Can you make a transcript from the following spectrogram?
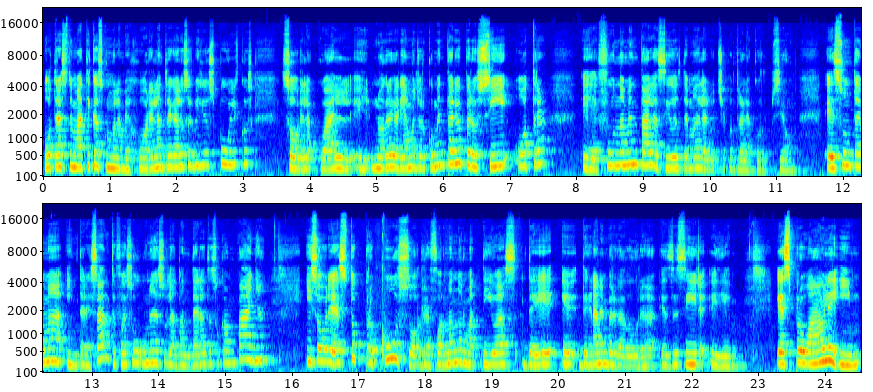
otras temáticas como la mejora en la entrega de los servicios públicos, sobre la cual eh, no agregaría mayor comentario, pero sí otra eh, fundamental ha sido el tema de la lucha contra la corrupción. Es un tema interesante, fue una de las banderas de su campaña y sobre esto propuso reformas normativas de, eh, de gran envergadura, es decir, eh, es probable y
